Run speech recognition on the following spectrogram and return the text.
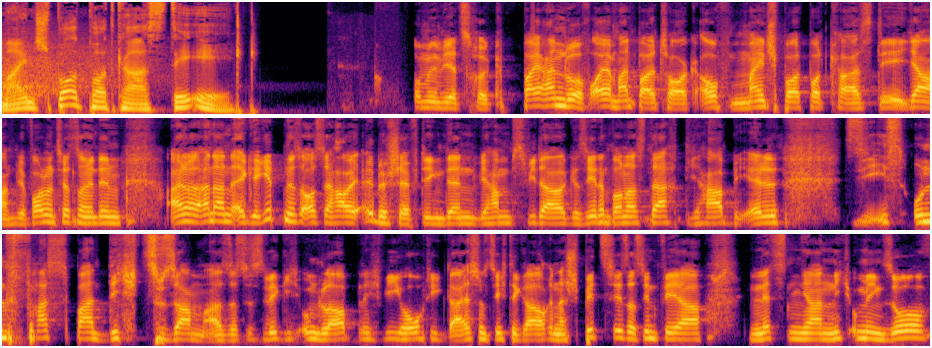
meinsportpodcast.de. Und wir wieder zurück bei Anwurf, eurem Handball-Talk auf meinsportpodcast.de. Ja, und wir wollen uns jetzt noch mit dem ein oder anderen Ergebnis aus der HBL beschäftigen, denn wir haben es wieder gesehen am Donnerstag. Die HBL, sie ist unfassbar dicht zusammen. Also es ist wirklich unglaublich, wie hoch die Leistungsdichte gerade auch in der Spitze ist. Da sind wir ja in den letzten Jahren nicht unbedingt so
